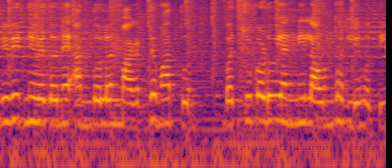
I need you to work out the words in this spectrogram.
विविध निवेदने आंदोलन माध्यमातून बच्चू कडू यांनी लावून धरली होती.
